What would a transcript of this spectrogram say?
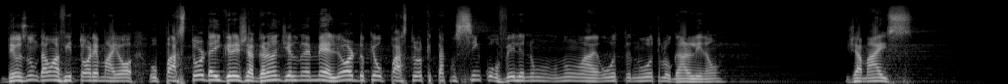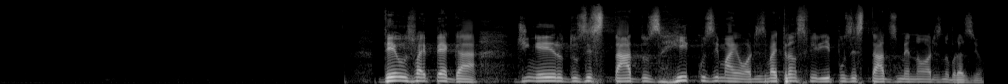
Deus não dá uma vitória maior. O pastor da igreja grande, ele não é melhor do que o pastor que está com cinco ovelhas num, numa outra, num outro lugar ali, não. Jamais. Deus vai pegar dinheiro dos estados ricos e maiores e vai transferir para os estados menores no Brasil.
